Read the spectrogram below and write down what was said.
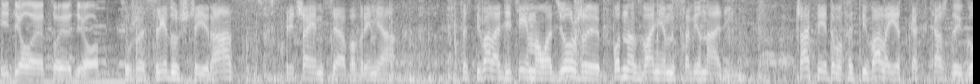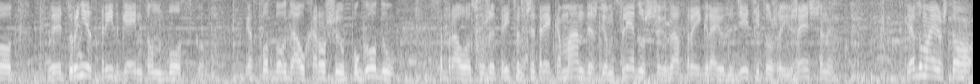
и делает свое дело. Уже следующий раз встречаемся во время фестиваля детей и молодежи под названием «Савинарий». Частью этого фестиваля есть, как каждый год, э, турнир Street Game Don Bosco. Господь Бог дал хорошую погоду, собралось уже 34 команды, ждем следующих. Завтра играют дети тоже и женщины. Я думаю, что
